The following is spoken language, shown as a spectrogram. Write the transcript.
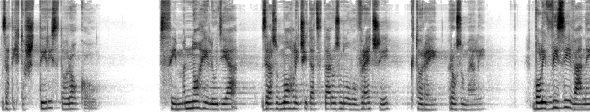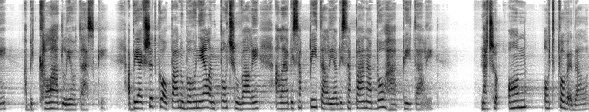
Za týchto 400 rokov si mnohí ľudia zrazu mohli čítať starú zmluvu v reči, ktorej rozumeli. Boli vyzývaní, aby kladli otázky. Aby aj všetko o Pánu Bohu nielen počúvali, ale aby sa pýtali, aby sa Pána Boha pýtali. Na čo On odpovedal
